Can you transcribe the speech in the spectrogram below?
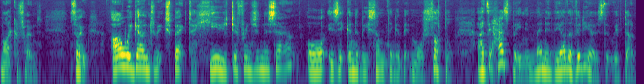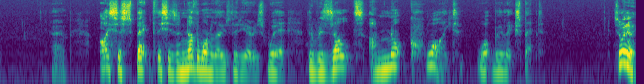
microphones. So are we going to expect a huge difference in the sound or is it going to be something a bit more subtle as it has been in many of the other videos that we've done? Um, I suspect this is another one of those videos where the results are not quite what we'll expect. So anyway,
